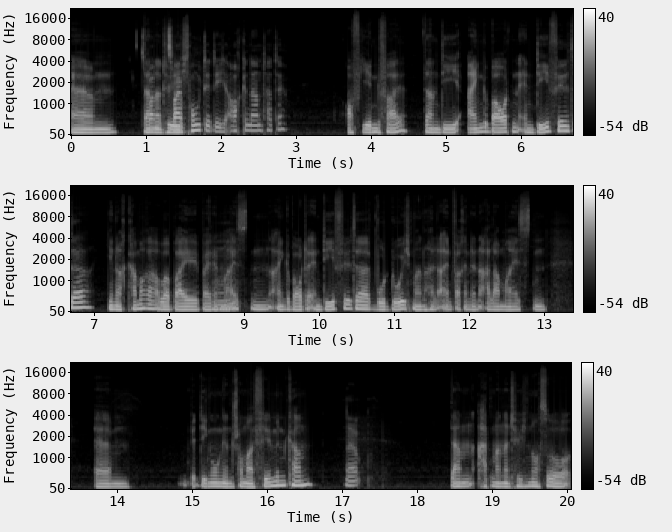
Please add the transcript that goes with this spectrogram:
ähm, das dann natürlich zwei Punkte, die ich auch genannt hatte. Auf jeden Fall. Dann die eingebauten ND-Filter, je nach Kamera, aber bei, bei den mhm. meisten eingebaute ND-Filter, wodurch man halt einfach in den allermeisten ähm, Bedingungen schon mal filmen kann. Ja. Dann hat man natürlich noch so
